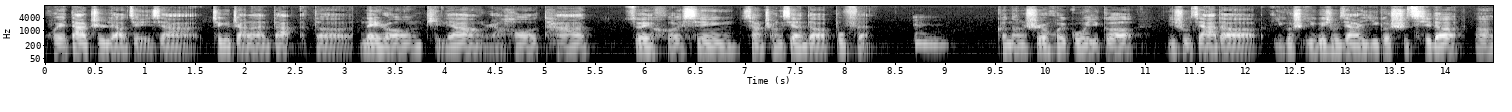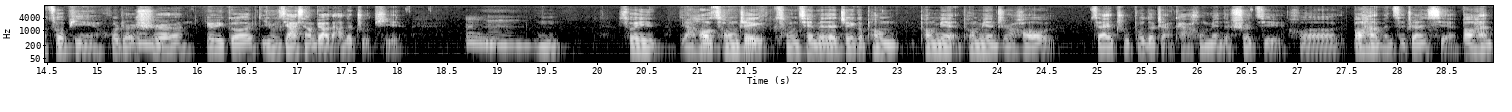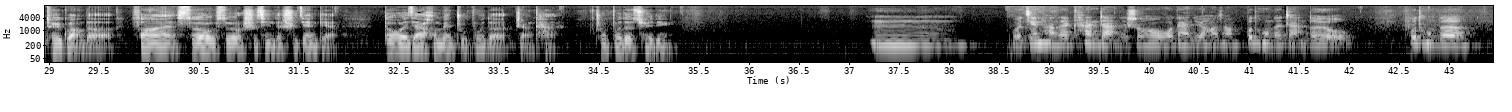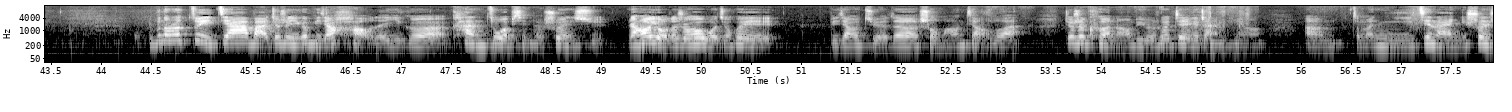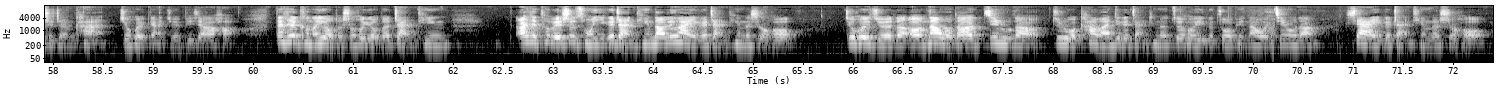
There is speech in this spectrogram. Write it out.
会大致了解一下这个展览大的内容体量，然后它最核心想呈现的部分，嗯。可能是回顾一个艺术家的一个一个艺术家一个时期的呃作品，或者是有一个艺术家想表达的主题，嗯。嗯。嗯，所以然后从这从前面的这个碰碰面碰面之后，再逐步的展开后面的设计和包含文字撰写、包含推广的方案，所有所有事情的时间点都会在后面逐步的展开，逐步的确定。嗯，我经常在看展的时候，我感觉好像不同的展都有不同的，也不能说最佳吧，就是一个比较好的一个看作品的顺序。然后有的时候我就会比较觉得手忙脚乱，就是可能比如说这个展厅，嗯，怎么你一进来你顺时针看就会感觉比较好，但是可能有的时候有的展厅，而且特别是从一个展厅到另外一个展厅的时候。就会觉得哦，那我到进入到就是我看完这个展厅的最后一个作品，那我进入到下一个展厅的时候，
